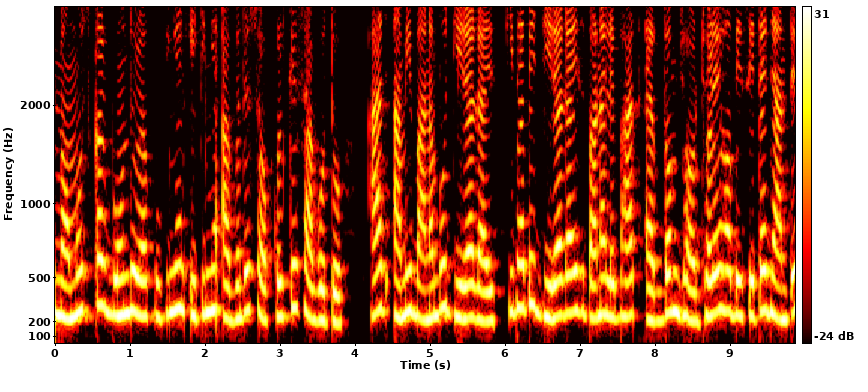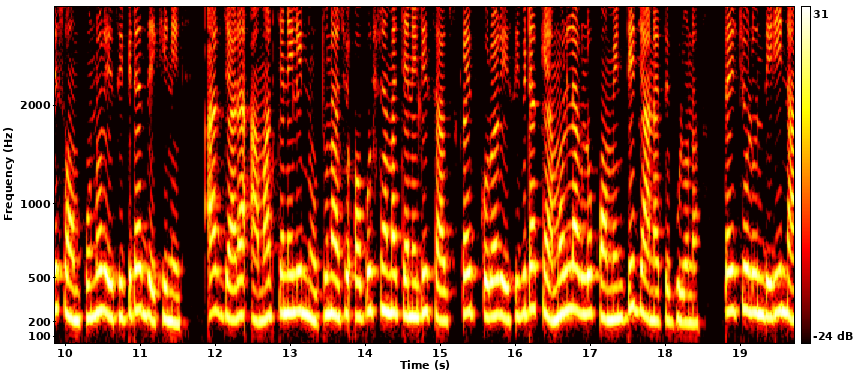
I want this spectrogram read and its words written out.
নমস্কার বন্ধুরা কুকিং অ্যান্ড ইটিংয়ে আপনাদের সকলকে স্বাগত। আজ আমি বানাবো জিরা রাইস। কীভাবে জিরা রাইস বানালে ভাত একদম ঝরঝরে হবে সেটা জানতে সম্পূর্ণ রেসিপিটা দেখে নিন। আর যারা আমার চ্যানেলে নতুন আছে, অবশ্যই আমার চ্যানেলটি সাবস্ক্রাইব করো রেসিপিটা কেমন লাগল কমেন্টে জানাতে ভুলো না। তাই চলুন দেরি না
